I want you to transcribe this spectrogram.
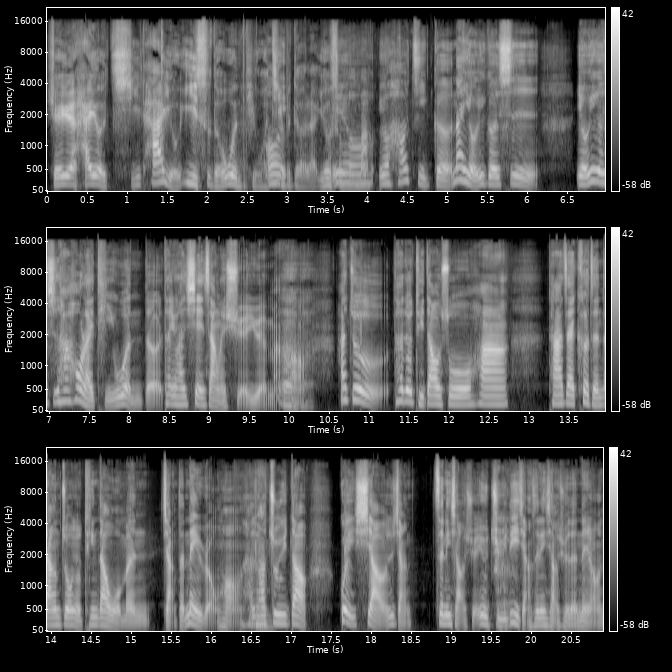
学员还有其他有意思的问题，我记不得了，哦、有什么吗？有，有好几个，那有一个是。有一个是他后来提问的，他因为他线上的学员嘛，哈、嗯，他就他就提到说他他在课程当中有听到我们讲的内容，哈，他说他注意到贵校就讲森林小学，又举例讲森林小学的内容，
